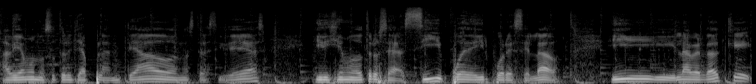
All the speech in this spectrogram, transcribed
habíamos nosotros ya planteado, nuestras ideas y dijimos nosotros, o sea, sí puede ir por ese lado. Y la verdad que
